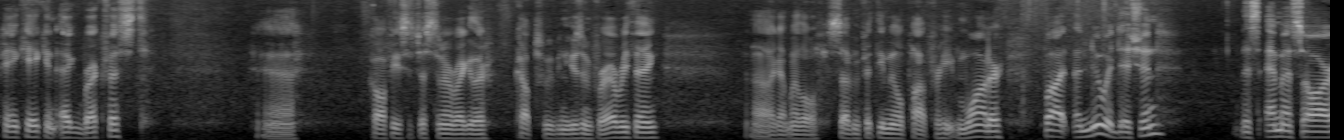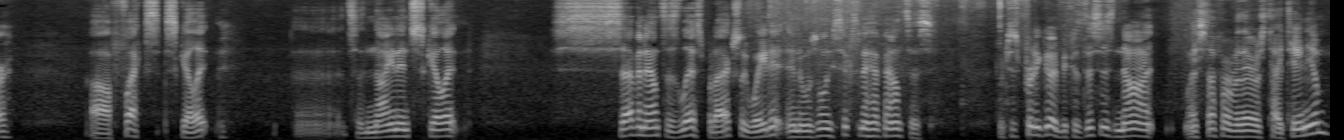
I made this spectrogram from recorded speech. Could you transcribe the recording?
pancake and egg breakfast. Uh, coffee's just in our regular cups we've been using for everything. Uh, I got my little 750 ml pot for heating water. But a new addition, this MSR uh, flex skillet. Uh, it's a nine inch skillet, seven ounces list, but I actually weighed it and it was only six and a half ounces, which is pretty good because this is not, my stuff over there is titanium,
